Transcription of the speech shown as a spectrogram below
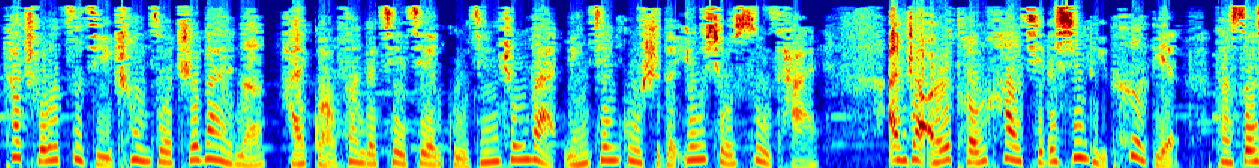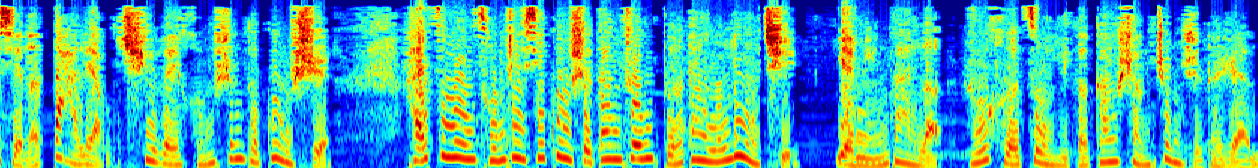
他除了自己创作之外呢，还广泛的借鉴古今中外民间故事的优秀素材，按照儿童好奇的心理特点，他所写了大量趣味横生的故事，孩子们从这些故事当中得到了乐趣，也明白了如何做一个高尚正直的人。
